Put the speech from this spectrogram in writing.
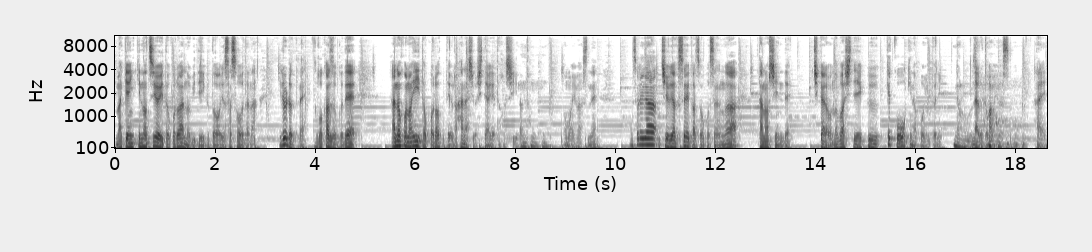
負けん気の強いところは伸びていくと良さそうだな。いろいろとね、ご家族で、あの子のいいところっていうのを話をしてあげてほしいなと思いますね。それが中学生活お子さんが楽しんで力を伸ばしていく結構大きなポイントに。なると思いますはい。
